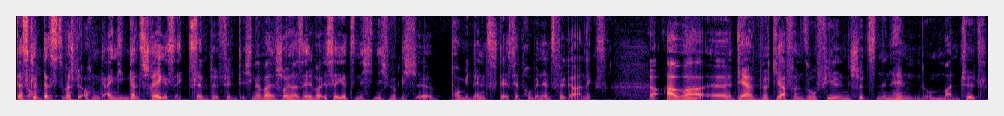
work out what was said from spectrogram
Das, könnte, das ist zum Beispiel auch ein, eigentlich ein ganz schräges Exempel, finde ich, ne? weil Scheuer selber ist ja jetzt nicht, nicht wirklich äh, Prominenz, der ist ja Prominenz für gar nichts. Ja. Aber äh, der wird ja von so vielen schützenden Händen ummantelt,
